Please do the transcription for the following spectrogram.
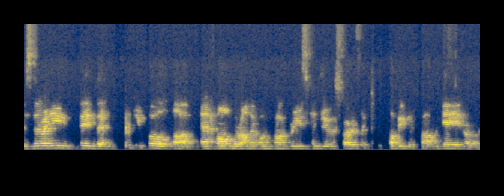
is there anything that people uh, at home or on their own properties can do as far as like helping to propagate or?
